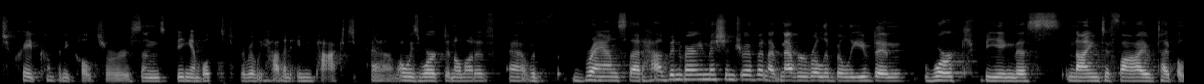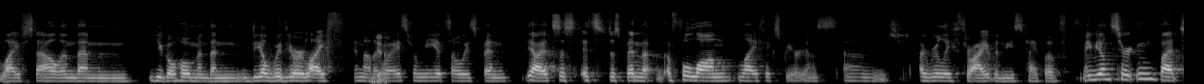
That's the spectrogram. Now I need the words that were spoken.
to create company cultures and being able to really have an impact. Um, always worked in a lot of uh, with brands that have been very mission driven. I've never really believed in work being this nine to five type of lifestyle, and then you go home and then deal with your life in other yeah. ways. For me, it's always been yeah, it's just it's just been a full on life experience, and I really thrive in these type of maybe uncertain but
